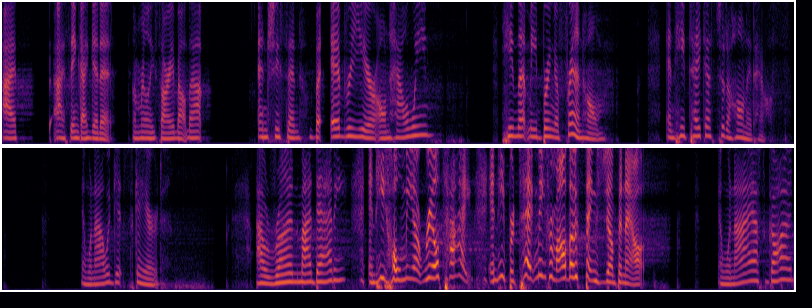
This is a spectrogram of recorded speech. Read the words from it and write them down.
"I I think I get it. I'm really sorry about that." And she said, "But every year on Halloween, he let me bring a friend home and he'd take us to the haunted house. And when I would get scared, I would run my daddy, and he'd hold me up real tight, and he'd protect me from all those things jumping out. And when I asked God,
